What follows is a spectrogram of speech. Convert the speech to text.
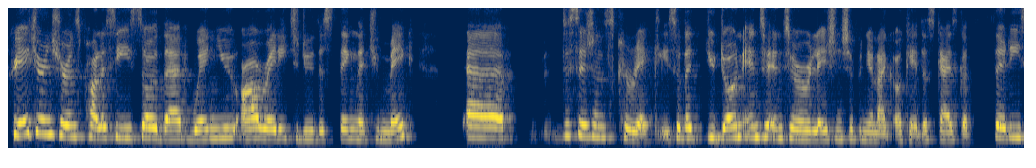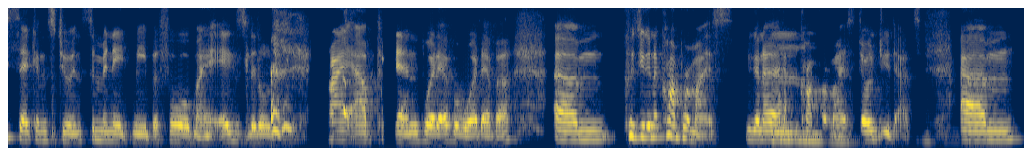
create your insurance policy so that when you are ready to do this thing that you make uh, decisions correctly so that you don't enter into a relationship and you're like okay this guy's got 30 seconds to inseminate me before my eggs little dry up and whatever whatever um because you're going to compromise you're going to mm. compromise don't do that um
